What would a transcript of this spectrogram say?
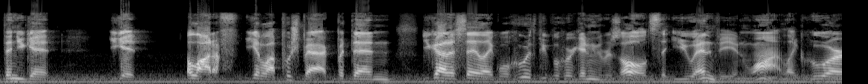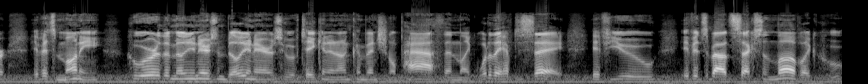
then you get you get a lot of you get a lot of pushback. But then you got to say like, well, who are the people who are getting the results that you envy and want? Like, who are if it's money, who are the millionaires and billionaires who have taken an unconventional path, and like, what do they have to say? If you if it's about sex and love, like who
